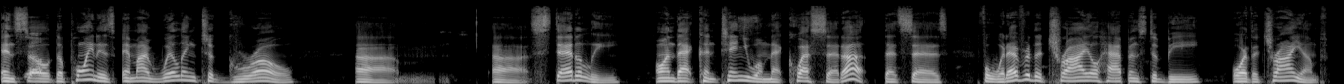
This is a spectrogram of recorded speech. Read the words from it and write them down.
And so the point is, am I willing to grow um, uh, steadily on that continuum that Quest set up that says, for whatever the trial happens to be or the triumph,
